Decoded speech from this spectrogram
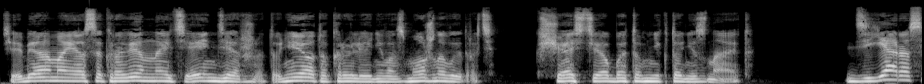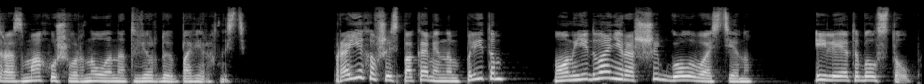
Тебя моя сокровенная тень держит, у нее-то крылья невозможно выдрать. К счастью, об этом никто не знает». Дьяра с размаху швырнула на твердую поверхность. Проехавшись по каменным плитам, он едва не расшиб голову о стену. Или это был столб.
